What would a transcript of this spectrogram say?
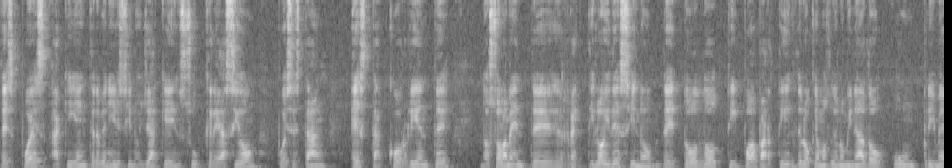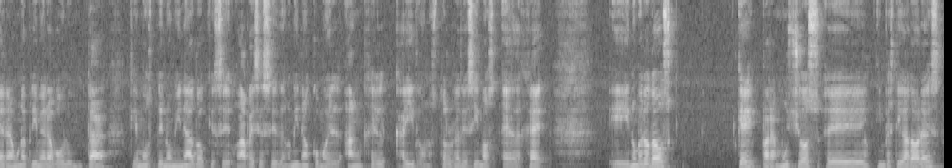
después aquí a intervenir, sino ya que en su creación pues están esta corriente no solamente reptiloides, sino de todo tipo a partir de lo que hemos denominado un primera, una primera voluntad que hemos denominado, que se, a veces se denomina como el ángel caído, nosotros le decimos el Het. Y número dos, que para muchos eh, investigadores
